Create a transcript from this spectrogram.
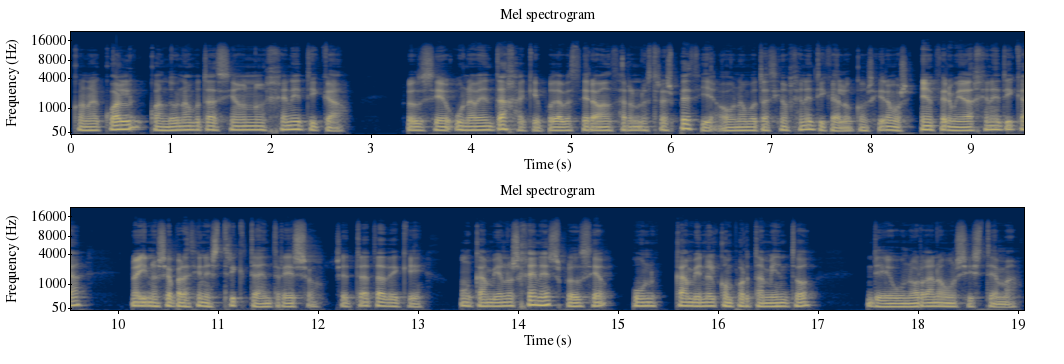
Con el cual, cuando una mutación genética produce una ventaja que puede hacer avanzar a nuestra especie o una mutación genética lo consideramos enfermedad genética, no hay una separación estricta entre eso. Se trata de que un cambio en los genes produce un cambio en el comportamiento de un órgano o un sistema.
